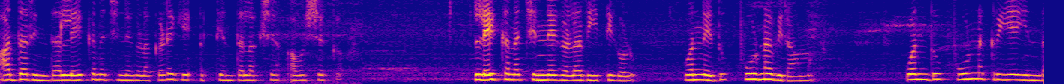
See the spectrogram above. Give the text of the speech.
ಆದ್ದರಿಂದ ಲೇಖನ ಚಿಹ್ನೆಗಳ ಕಡೆಗೆ ಅತ್ಯಂತ ಲಕ್ಷ್ಯ ಅವಶ್ಯಕ. ಲೇಖನ ಚಿಹ್ನೆಗಳ ರೀತಿಗಳು. ಒಂದೇದು ಪೂರ್ಣ ವಿರಾಮ ಒಂದು ಪೂರ್ಣ ಕ್ರಿಯೆಯಿಂದ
